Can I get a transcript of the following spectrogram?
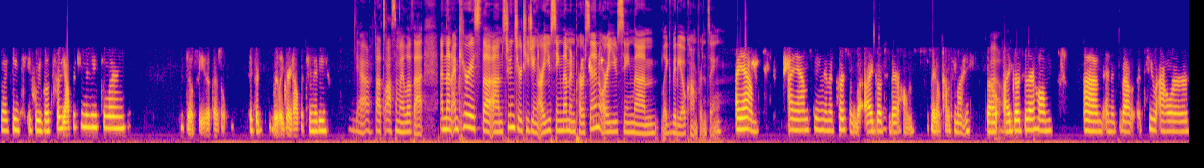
So I think if we look for the opportunities to learn, you'll see that there's a it's a really great opportunity. Yeah, that's awesome. I love that. And then I'm curious, the um, students you're teaching, are you seeing them in person or are you seeing them like video conferencing? I am. I am seeing them in person, but I go to their homes. They don't come to mine. So wow. I go to their homes, um, and it's about a two hour,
